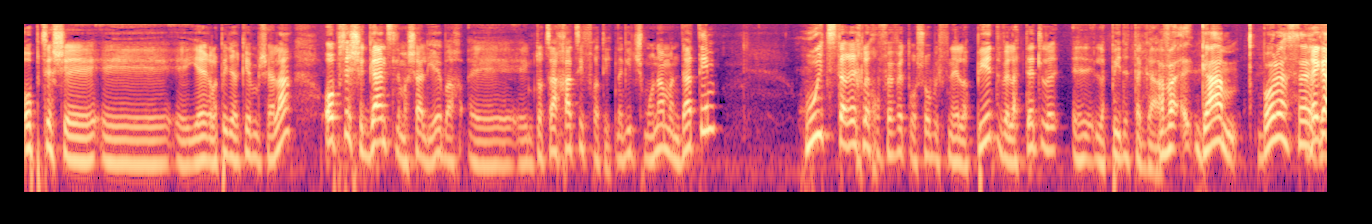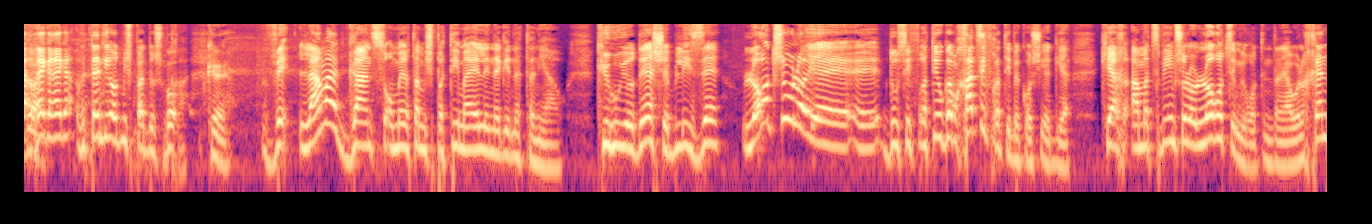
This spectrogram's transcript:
אופציה שיאיר אה, לפיד ירכב ממשלה, אופציה שגנץ למשל יהיה בה, אה, עם תוצאה חד-ספרתית, נגיד שמונה מנדטים, הוא יצטרך לכופף את ראשו בפני לפיד ולתת לפיד את הגב. אבל גם, בוא נעשה... רגע, רגע, רגע, ותן לי עוד משפט ברשותך. כן. ולמה גנץ אומר את המשפטים האלה נגד נתניהו? כי הוא יודע שבלי זה, לא רק שהוא לא יהיה אה, דו-ספרתי, הוא גם חד-ספרתי בקושי יגיע. כי המצביעים שלו לא רוצים לראות את נתניהו, ולכן,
